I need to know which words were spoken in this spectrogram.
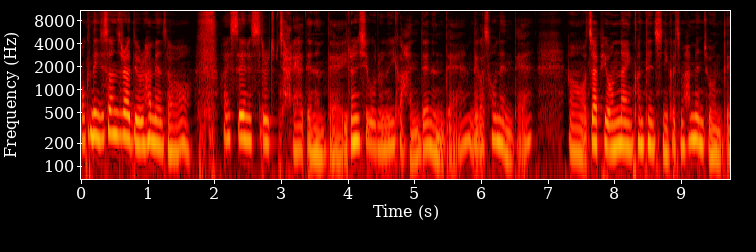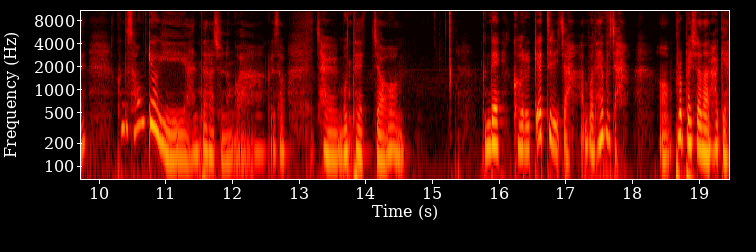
어 근데 이제 선즈 라디오를 하면서 아, SNS를 좀 잘해야 되는데 이런 식으로는 이거 안 되는데 내가 손해인데 어 어차피 온라인 컨텐츠니까 좀 하면 좋은데 근데 성격이 안 따라주는 거야. 그래서 잘 못했죠. 근데 그거를 깨뜨리자. 한번 해보자. 어, 프로페셔널하게.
